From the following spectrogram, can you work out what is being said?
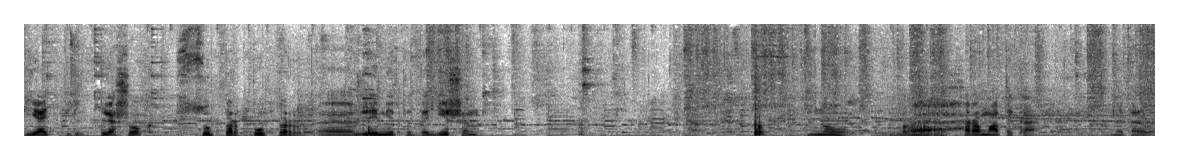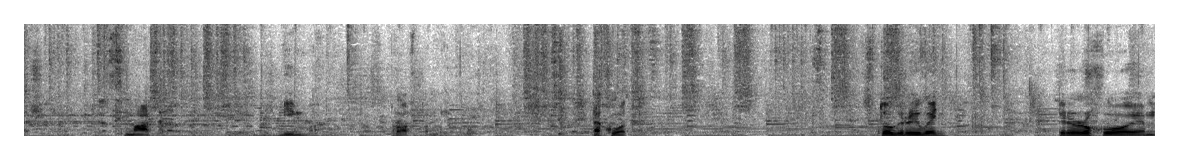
5 пляшок супер-пупер е, Limited Edition. Ну, бре, ароматика не перевершена. Смак бімба. Просто бімба. Так от, 100 гривень перераховуємо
